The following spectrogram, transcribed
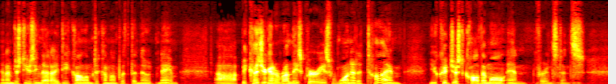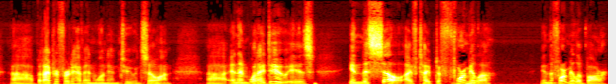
and I'm just using that ID column to come up with the node name. Uh, because you're going to run these queries one at a time, you could just call them all n, for instance. Uh, but I prefer to have n1, n2, and so on. Uh, and then what I do is, in this cell, I've typed a formula in the formula bar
